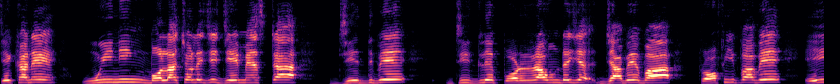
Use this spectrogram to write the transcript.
যেখানে উইনিং বলা চলে যে যে ম্যাচটা জিতবে, জিতলে পরের রাউন্ডে যাবে বা ট্রফি পাবে। এই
